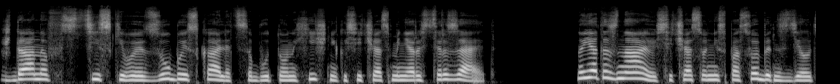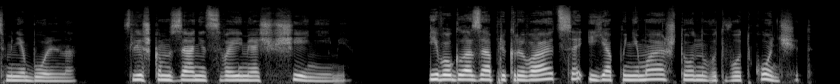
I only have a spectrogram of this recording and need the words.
Жданов стискивает зубы и скалится, будто он хищник и сейчас меня растерзает. Но я-то знаю, сейчас он не способен сделать мне больно, слишком занят своими ощущениями. Его глаза прикрываются, и я понимаю, что он вот-вот кончит.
